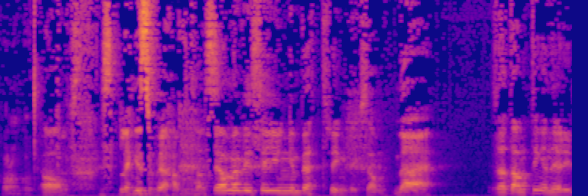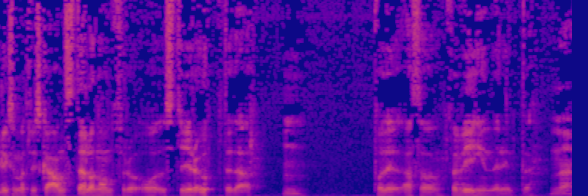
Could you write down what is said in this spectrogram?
har de gått Ja. förlust. Så länge som vi har haft höns. Ja men vi ser ju ingen bättring liksom. Nej. Så att antingen är det liksom att vi ska anställa någon för att, styra upp det där. Mm. På det, alltså, för vi hinner inte. Nej.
